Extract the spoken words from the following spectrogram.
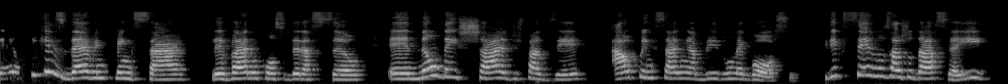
É, o que, que, eles devem pensar, levar em consideração, é, não deixar de fazer ao pensar em abrir um negócio? Queria que você nos ajudasse aí,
